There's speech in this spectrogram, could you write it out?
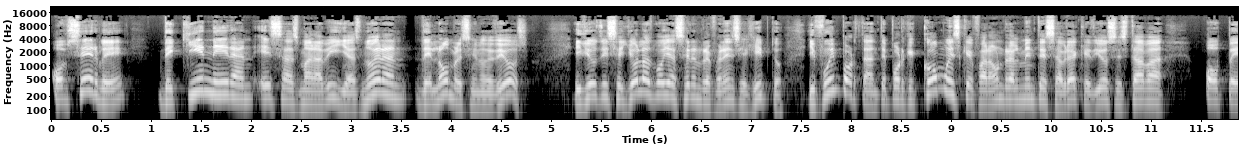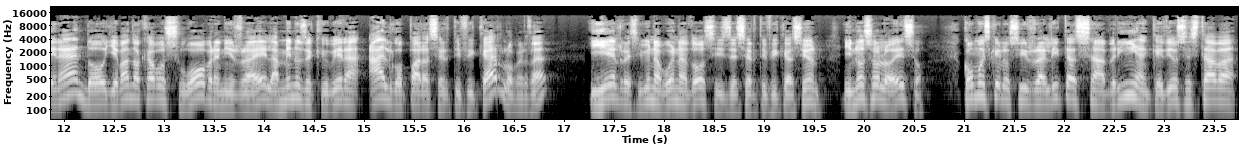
Observe de quién eran esas maravillas, no eran del hombre, sino de Dios. Y Dios dice, yo las voy a hacer en referencia a Egipto. Y fue importante porque ¿cómo es que Faraón realmente sabría que Dios estaba operando, llevando a cabo su obra en Israel, a menos de que hubiera algo para certificarlo, ¿verdad? Y él recibió una buena dosis de certificación. Y no solo eso, ¿cómo es que los israelitas sabrían que Dios estaba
